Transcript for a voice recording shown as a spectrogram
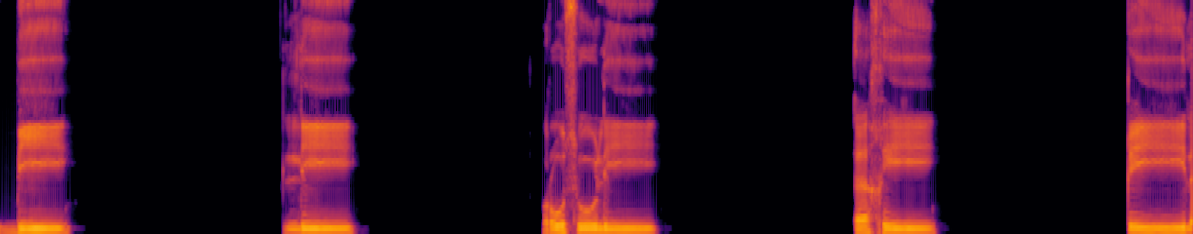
بي لي رسلي أخي قيل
